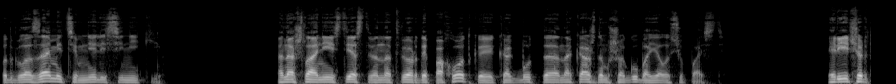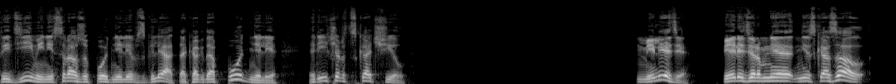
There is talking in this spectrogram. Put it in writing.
под глазами темнели синяки. Она шла неестественно твердой походкой, как будто на каждом шагу боялась упасть. Ричард и Дими не сразу подняли взгляд, а когда подняли, Ричард скочил. «Миледи, Передер мне не сказал...»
